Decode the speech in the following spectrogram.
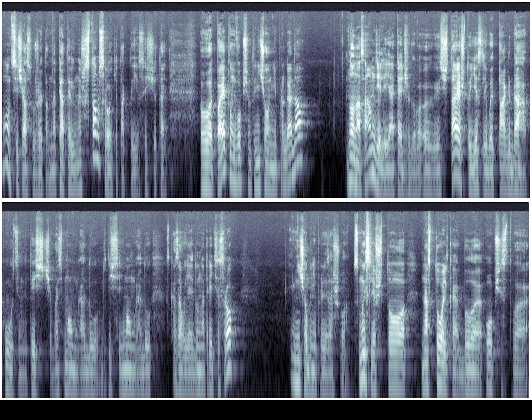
Он сейчас уже там на пятом или на шестом сроке, так-то если считать. Вот, поэтому, в общем-то, ничего он не прогадал. Но на самом деле, я опять же считаю, что если бы тогда Путин в 2008 году, в 2007 году сказал, я иду на третий срок, ничего бы не произошло. В смысле, что настолько было общество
